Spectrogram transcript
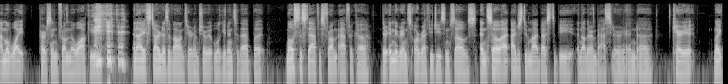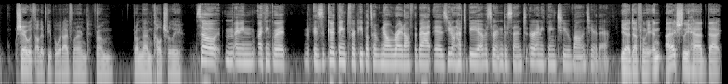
I'm a white person from Milwaukee, and I started as a volunteer, and I'm sure we'll get into that. But most of the staff is from Africa. They're immigrants or refugees themselves, and so I, I just do my best to be another ambassador and uh, carry it like share with other people what I've learned from from them culturally. So, I mean, I think what is a good thing for people to know right off the bat is you don't have to be of a certain descent or anything to volunteer there. Yeah, definitely. And I actually had that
